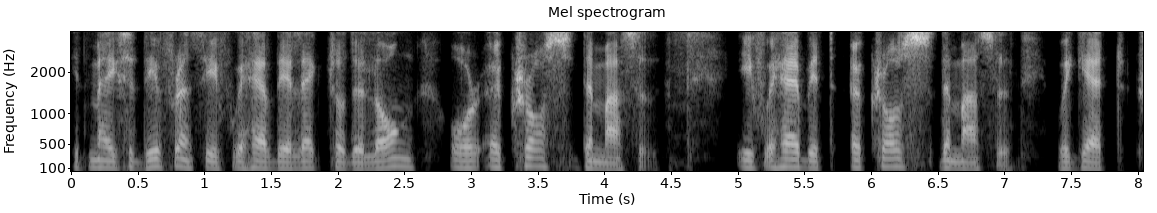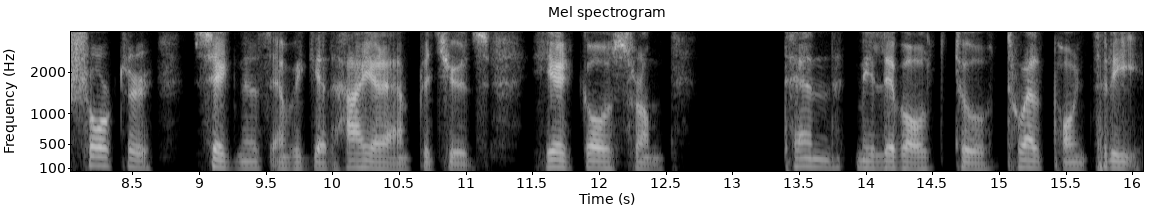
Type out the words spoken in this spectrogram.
it makes a difference if we have the electrode along or across the muscle. If we have it across the muscle, we get shorter signals and we get higher amplitudes. Here it goes from 10 millivolt to 12.3.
